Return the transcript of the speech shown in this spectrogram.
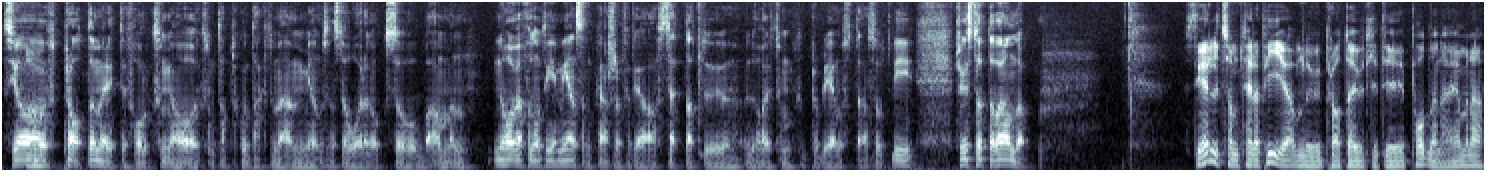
Så jag har pratat med lite folk som jag har liksom tappat kontakten med genom de senaste åren också och bara, men nu har vi fått någonting gemensamt kanske för att jag har sett att du, du har liksom problem och sådär. Så att vi försöker stötta varandra. Ser det lite som terapi om du vill prata ut lite i podden här. Jag menar,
